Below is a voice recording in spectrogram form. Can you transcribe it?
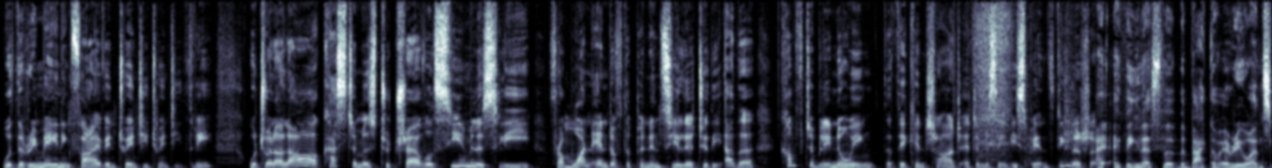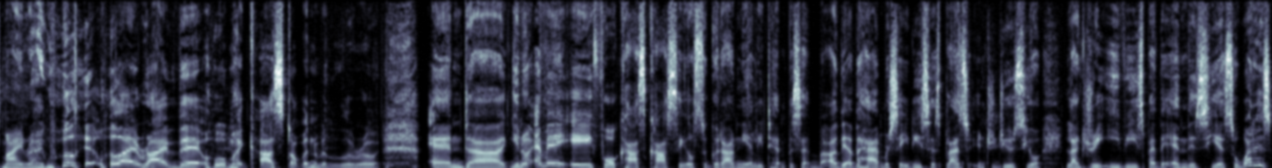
with the remaining five in 2023, which will allow our customers to travel seamlessly from one end of the peninsula to the other, comfortably knowing that they can charge at a Mercedes Benz dealership. I, I, think that's the, the back of everyone's mind, right? Will, it, will I arrive there or will my car stop in the middle of the road? And, uh, you know, MAA forecasts car sales to go down nearly 10%. But on the other hand, Mercedes has plans to introduce your luxury EVs by the end this year. So, what is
